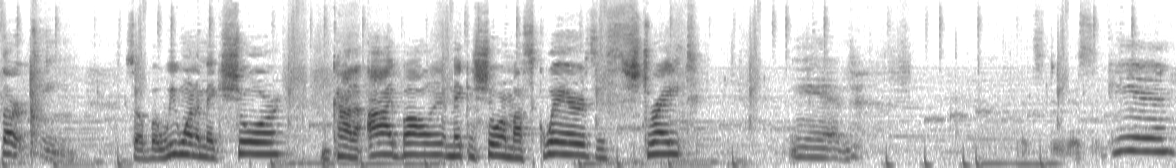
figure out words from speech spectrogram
13 so but we want to make sure I'm kind of eyeballing it making sure my squares is straight. And let's do this again.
